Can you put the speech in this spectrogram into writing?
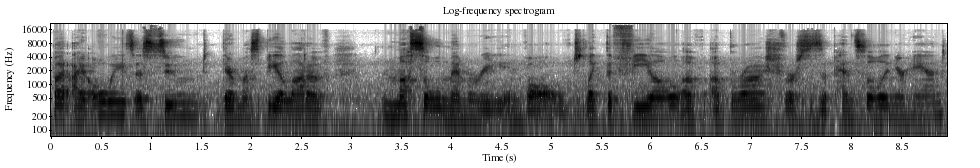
but I always assumed there must be a lot of muscle memory involved, like the feel of a brush versus a pencil in your hand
